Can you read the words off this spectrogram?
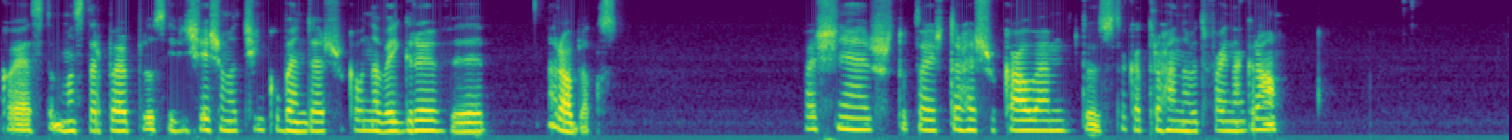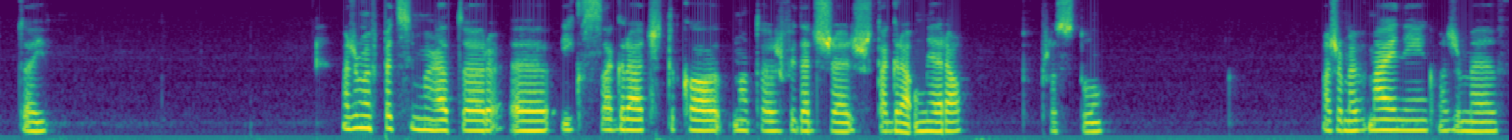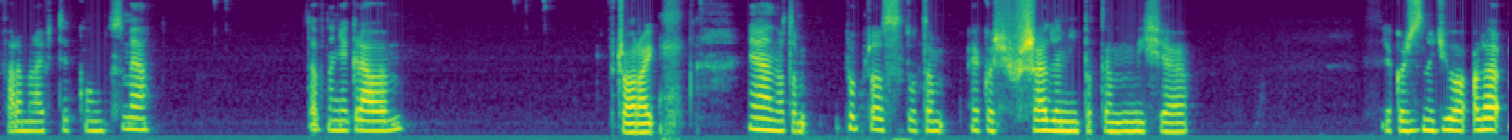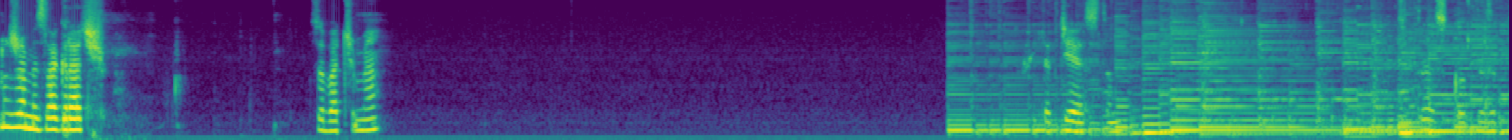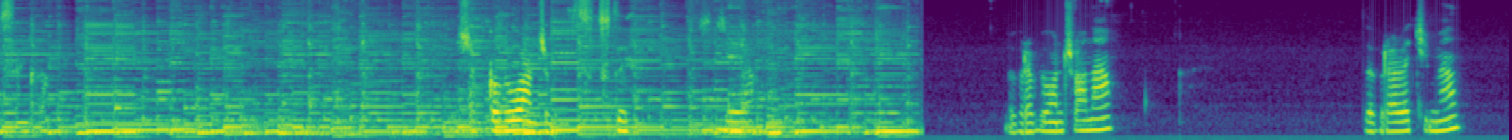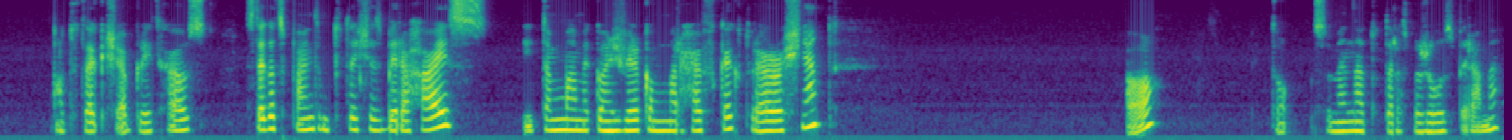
Siemanko, ja jestem Master.pl Plus i w dzisiejszym odcinku będę szukał nowej gry w Roblox. Właśnie już tutaj trochę szukałem, to jest taka trochę nawet fajna gra. Tutaj możemy w Pet Simulator e, X zagrać, tylko no to już widać, że już ta gra umiera. Po prostu Możemy w mining, możemy w Farm Life Tycoon. W sumie dawno nie grałem. Wczoraj. Nie, no to po prostu tam jakoś wszedłem i potem mi się jakoś znudziło, ale możemy zagrać. Zobaczymy. Chwilę, gdzie jestem? Co to jest kurde za piosenka? Szybko wyłączę, bo co tutaj się dzieje? Dobra, wyłączona. Dobra, lecimy. O, tutaj jakiś upgrade house. Z tego co pamiętam, tutaj się zbiera hajs i tam mam jakąś wielką marchewkę, która rośnie. O, to w sumie na to teraz może uzbieramy.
